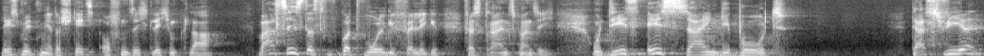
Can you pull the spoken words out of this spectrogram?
Lest mit mir, da steht es offensichtlich und klar. Was ist das Gott Wohlgefällige? Vers 23. Und dies ist sein Gebot, dass wir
